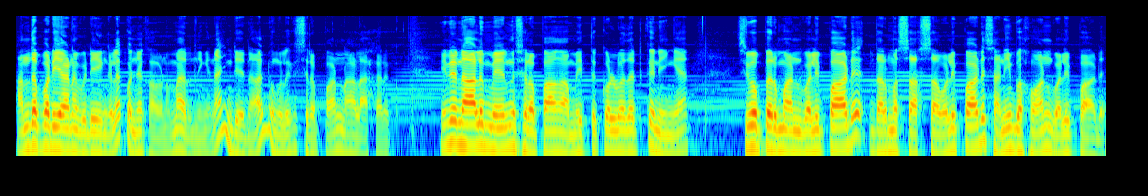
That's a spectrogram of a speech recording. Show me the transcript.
அந்தபடியான விடயங்களை கொஞ்சம் கவனமாக இருந்தீங்கன்னா இன்றைய நாள் உங்களுக்கு சிறப்பான நாளாக இருக்கும். இன்றைய நாளும் மேலும் சிறப்பாக அமைத்து கொள்வதற்கு நீங்கள் சிவபெருமான் வழிபாடு தர்மசாஸ்தா வழிபாடு சனி பகவான் வழிபாடு.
